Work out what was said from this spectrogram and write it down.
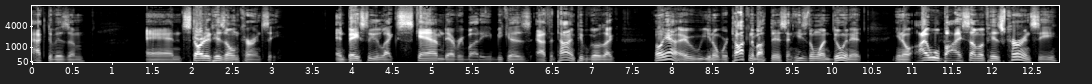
activism and started his own currency, and basically like scammed everybody because at the time people go like, oh yeah, you know, we're talking about this, and he's the one doing it. You know, I will buy some of his currency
